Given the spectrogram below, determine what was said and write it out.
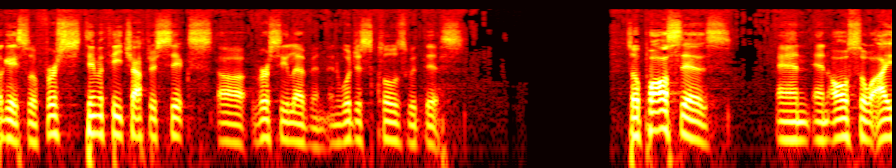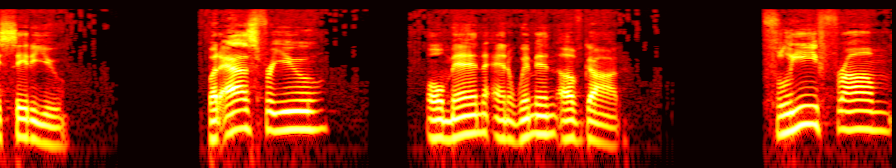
Okay, so First Timothy chapter six, uh, verse eleven, and we'll just close with this. So Paul says, and and also I say to you, but as for you, O men and women of God, flee from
